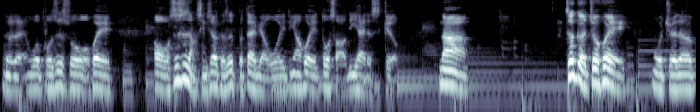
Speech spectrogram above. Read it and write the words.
对不对？我不是说我会，哦，我是市场行销，可是不代表我一定要会多少厉害的 skill。那这个就会，我觉得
